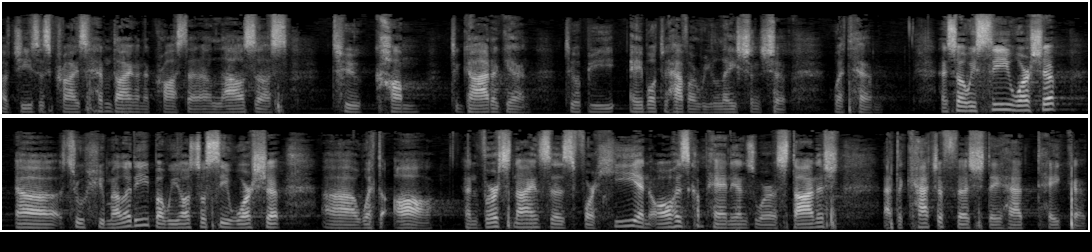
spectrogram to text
of Jesus Christ, Him dying on the cross, that allows us to come to God again, to be able to have a relationship with Him. And so we see worship uh, through humility, but we also see worship uh, with awe. And verse 9 says, For he and all his companions were astonished at the catch of fish they had taken.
